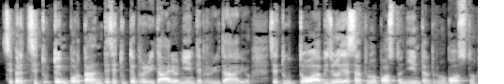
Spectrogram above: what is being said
Se, per, se, tutto è importante, se tutto è prioritario, niente è prioritario. Se tutto ha bisogno di essere al primo posto, niente al primo posto.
